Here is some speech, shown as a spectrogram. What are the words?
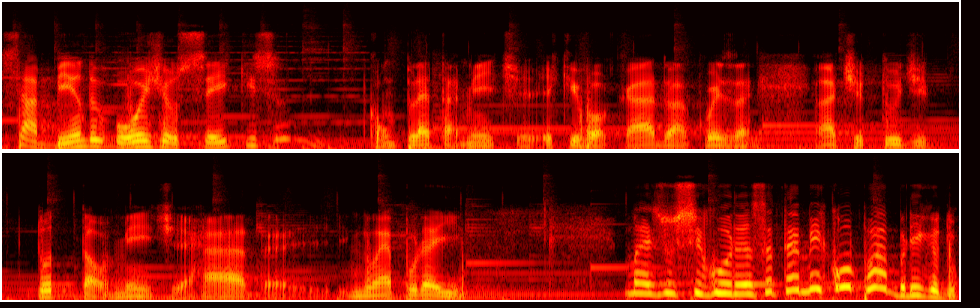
Sabendo, hoje eu sei que isso é completamente equivocado, é uma coisa, é uma atitude totalmente errada, não é por aí. Mas o segurança também comprou a briga do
